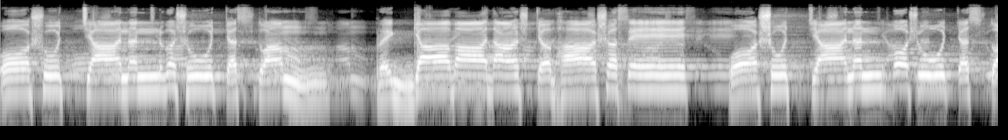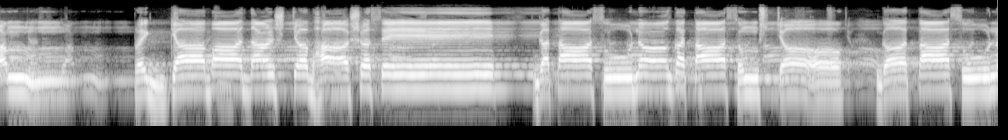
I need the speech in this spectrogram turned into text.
অসুচ্যানন্বসূচস্ত্বাম প্রজ্ঞাবাদাশ্চ ভাষসে। वशुच्यानन् अशुचस्त्वं प्रज्ञावादांश्च भाषसे गतासु न गतासुंश्च गतासु न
